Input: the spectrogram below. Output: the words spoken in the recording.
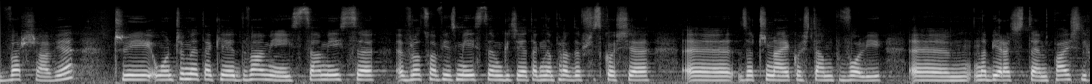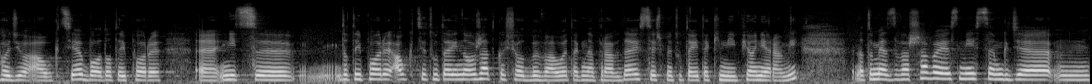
w Warszawie, czyli łączymy takie dwa miejsca. Miejsce Wrocław jest miejscem, gdzie tak naprawdę wszystko się e, zaczyna jakoś tam powoli nabierać tempa, jeśli chodzi o aukcje, bo do tej pory nic, do tej pory aukcje tutaj no, rzadko się odbywały tak naprawdę. Jesteśmy tutaj takimi pionierami. Natomiast Warszawa jest miejscem, gdzie mm,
